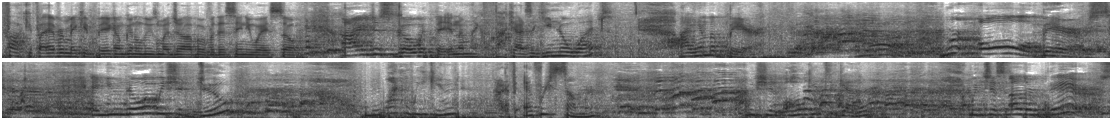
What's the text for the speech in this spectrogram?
fuck, if I ever make it big, I'm gonna lose my job over this anyway. So I just go with it, and I'm like, fuck. I was like, you know what? I am a bear. We're all bears. And you know what we should do? One weekend out of every summer, we should all get together with just other bears.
